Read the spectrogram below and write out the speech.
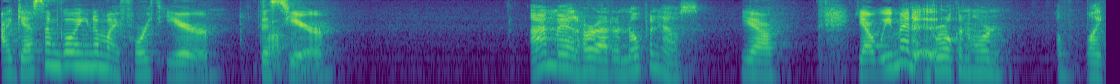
I guess I'm going into my fourth year this Awesome. year. I met her at an open house. Yeah, yeah, we met at Broken Horn. like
